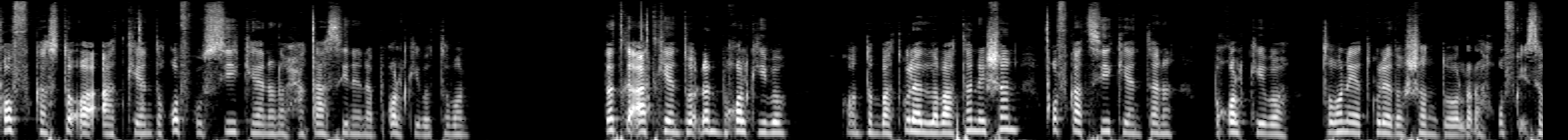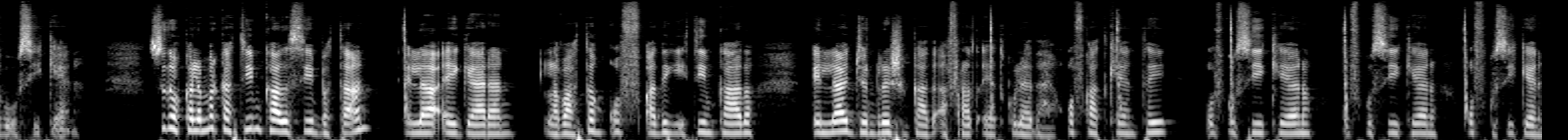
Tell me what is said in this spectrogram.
Qof kasta oo aad keento qofku sii keenana waxaan kaa siinaynaa boqolkiiba toban dadka aad keento dhan boqolkiiba konton baad ku leedahay labaatan iyo shan qofkaad sii keentana boqolkiiba toban ayaad ku leedahay shan dollar ah qofka isaga uu sii keena. Sidoo kale markaad tiimkaada sii bataan ilaa ay gaaraan labaatan qof adiga iyo tiimkaada ilaa generationkaada afraad ayaad ku leedahay. Qofkaad keentay qofku sii keeno qofku sii keeno qofku sii keeno.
